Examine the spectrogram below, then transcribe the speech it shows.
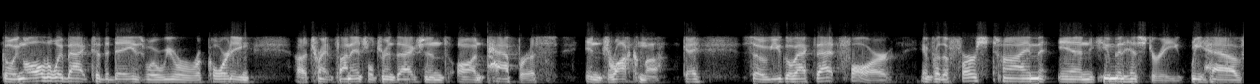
going all the way back to the days where we were recording uh, tra- financial transactions on papyrus in drachma. Okay, so you go back that far, and for the first time in human history, we have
